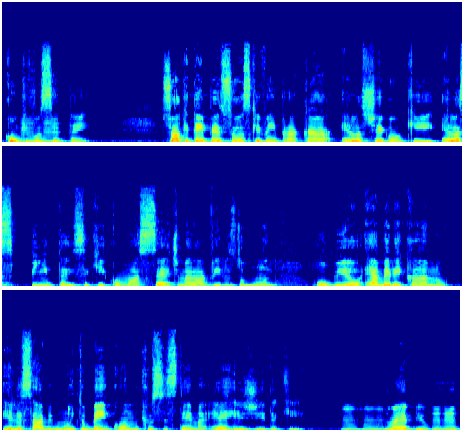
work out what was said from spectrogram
Com o que você tem. Só que tem pessoas que vêm pra cá, elas chegam aqui, elas pintam isso aqui como as sete maravilhas do mundo. O Bill é americano. Ele sabe muito bem como que o sistema é regido aqui. Não é, Bill? Uhum.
